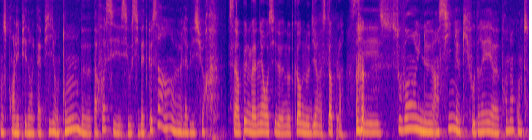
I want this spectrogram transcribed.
On se prend les pieds dans le tapis, on tombe. Parfois, c'est aussi bête que ça, hein, la blessure. C'est un peu une manière aussi de notre corps de nous dire stop là. C'est souvent une, un signe qu'il faudrait prendre en compte.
